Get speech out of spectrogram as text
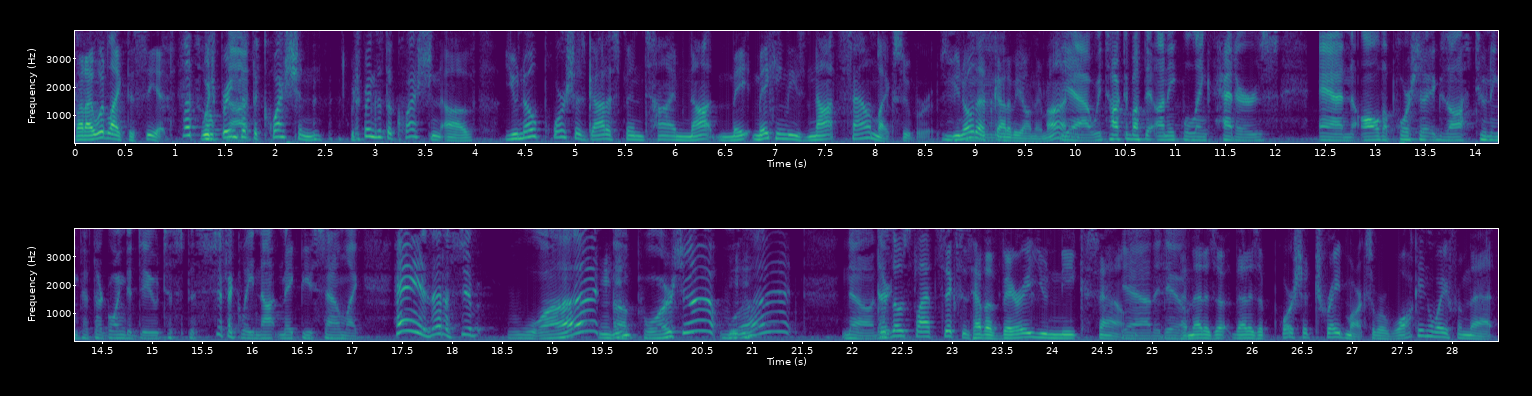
but I would like to see it. Let's which brings not. up the question. Which brings up the question of you know Porsche's got to spend time not ma- making these not sound like Subarus. You know that's mm-hmm. got to be on their mind. Yeah, we talked about the unequal length headers and all the Porsche exhaust tuning that they're going to do to specifically not make these sound like, "Hey, is that a Sub? What Mm-hmm. a Porsche? What? No, Because those flat sixes have a very unique sound. Yeah, they do. And that is a that is a Porsche trademark. So we're walking away from that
